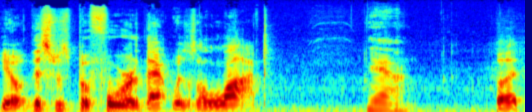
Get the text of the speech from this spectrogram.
you know, this was before that was a lot. yeah But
